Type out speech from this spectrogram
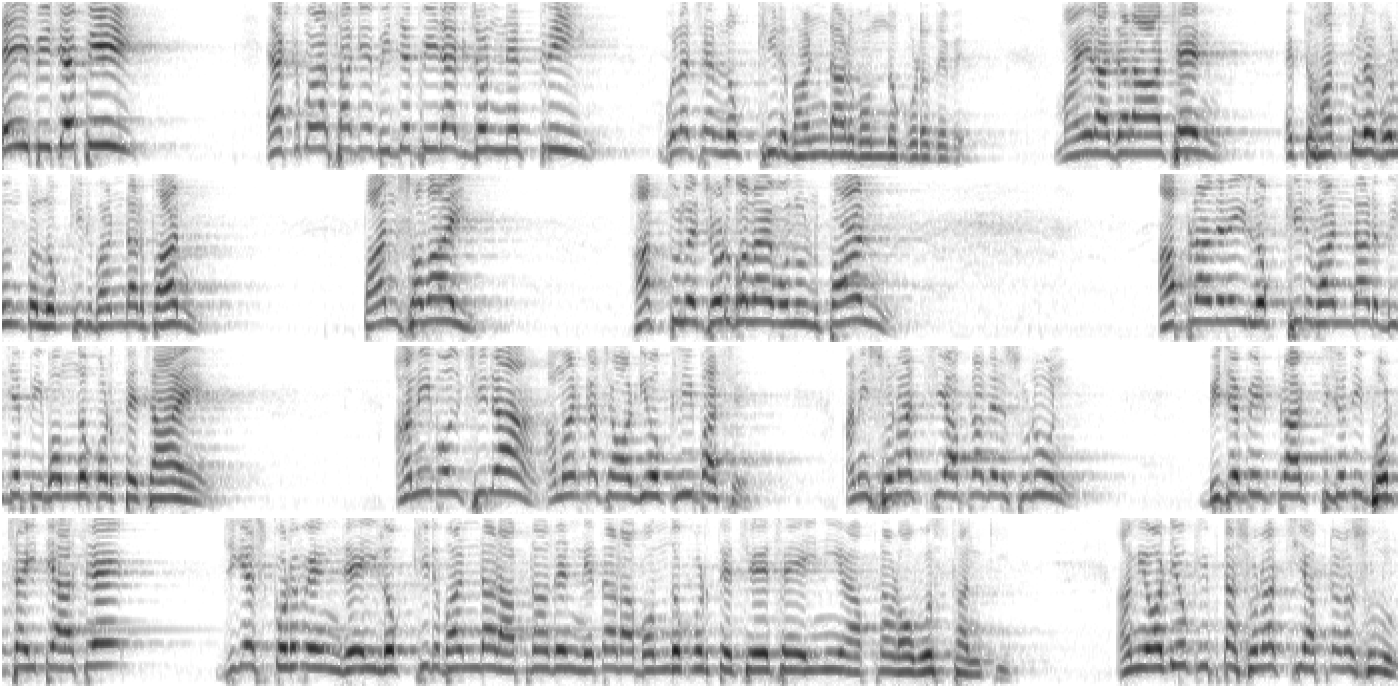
এই বিজেপি, এক মাস আগে বিজেপির একজন নেত্রী বলেছে, লক্ষ্মীর ভান্ডার বন্ধ করে দেবে। মায়েরা যারা আছেন, একটু হাত তুলে বলুন তো, লক্ষ্মীর ভান্ডার পান? পান সবাই? হাত তুলে জোর গলায় বলুন, পান? আপনাদের এই লক্ষ্মীর ভান্ডার বিজেপি বন্ধ করতে চায়? আমি বলছি না, আমার কাছে অডিও ক্লিপ আছে। আমি শোনাচ্ছি, আপনাদের শুনুন। বিজেপির প্রার্থী যদি ভোট চাইতে আসে, জিজ্ঞেস করবেন যে এই লক্ষ্মীর ভাণ্ডার আপনাদের নেতারা বন্ধ করতে চেয়েছে, এই নিয়ে আপনার অবস্থান কি? আমি অডিও ক্লিপটা শোনাচ্ছি, আপনারা শুনুন।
